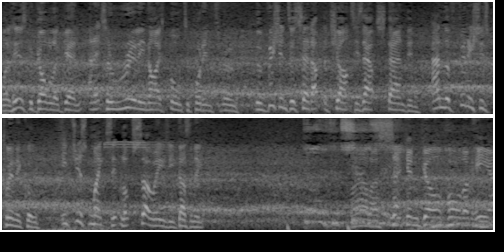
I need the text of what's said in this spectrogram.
Well, here's the goal again, and it's a really nice ball to put him through. The vision to set up the chance is outstanding, and the finish is clinical. He just makes it look so easy, doesn't he? Goal for Chelsea. Well, a second goal for them here.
